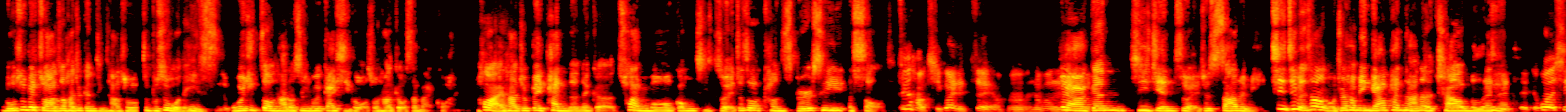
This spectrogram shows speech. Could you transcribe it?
罗素被抓了之后，他就跟警察说：“这不是我的意思，我会去揍他，都是因为盖西跟我说他要给我三百块。”后来他就被判了那个串谋攻击罪，叫做 conspiracy assault。这个好奇怪的罪哦，嗯，然后呢？对啊，跟鸡奸罪就是 sodomy。其实基本上，我觉得他们应该要判他那个 child molestation，或者是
